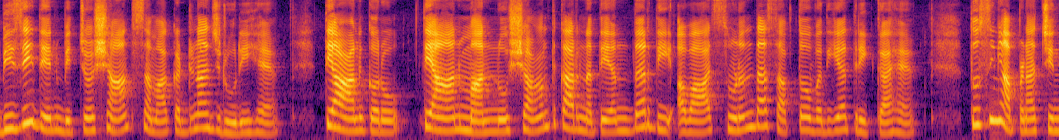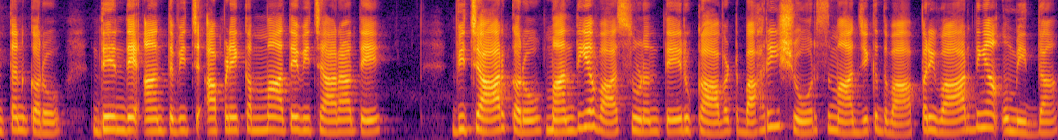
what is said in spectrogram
ਬਿਜ਼ੀ ਦਿਨ ਵਿੱਚੋਂ ਸ਼ਾਂਤ ਸਮਾਂ ਕੱਢਣਾ ਜ਼ਰੂਰੀ ਹੈ। ਧਿਆਨ ਕਰੋ, ਧਿਆਨ ਮਨ ਨੂੰ ਸ਼ਾਂਤ ਕਰਨ ਅਤੇ ਅੰਦਰ ਦੀ ਆਵਾਜ਼ ਸੁਣਨ ਦਾ ਸਭ ਤੋਂ ਵਧੀਆ ਤਰੀਕਾ ਹੈ। ਤੁਸੀਂ ਆਪਣਾ ਚਿੰਤਨ ਕਰੋ। ਦਿਨ ਦੇ ਅੰਤ ਵਿੱਚ ਆਪਣੇ ਕੰਮਾਂ ਅਤੇ ਵਿਚਾਰਾਂ ਤੇ ਵਿਚਾਰ ਕਰੋ ਮਨ ਦੀ ਆਵਾਜ਼ ਸੁਣਨ ਤੇ ਰੁਕਾਵਟ ਬਾਹਰੀ ਸ਼ੋਰ ਸਮਾਜਿਕ ਦਬਾਅ ਪਰਿਵਾਰ ਦੀਆਂ ਉਮੀਦਾਂ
